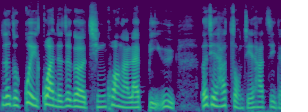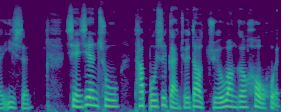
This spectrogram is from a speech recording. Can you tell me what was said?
这个桂冠的这个情况啊，来比喻，而且他总结他自己的一生，显现出他不是感觉到绝望跟后悔，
